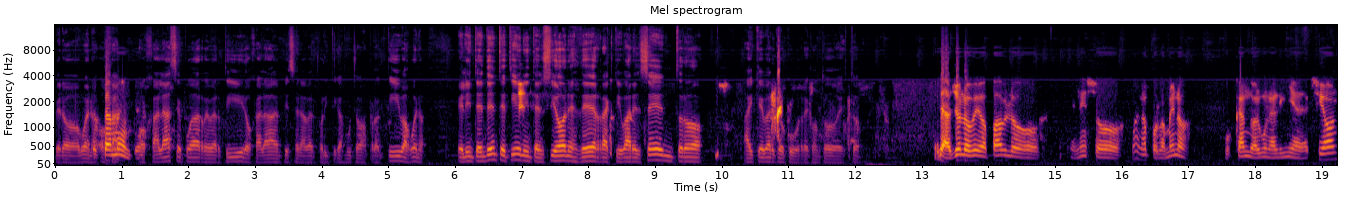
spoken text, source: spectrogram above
Pero bueno, oja- Totalmente. ojalá se pueda revertir, ojalá empiecen a haber políticas mucho más proactivas. Bueno, el intendente tiene intenciones de reactivar el centro. Hay que ver qué ocurre con todo esto. Mira, yo lo veo a Pablo en eso, bueno, por lo menos buscando alguna línea de acción.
